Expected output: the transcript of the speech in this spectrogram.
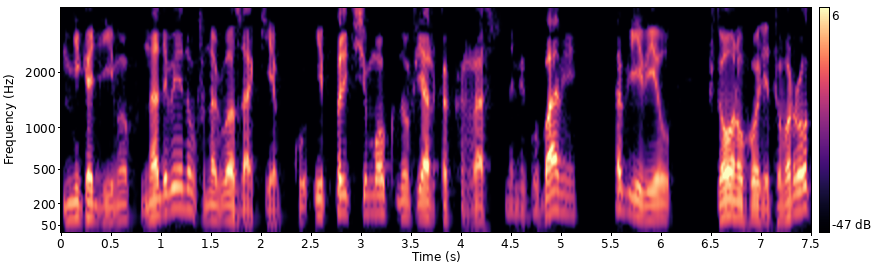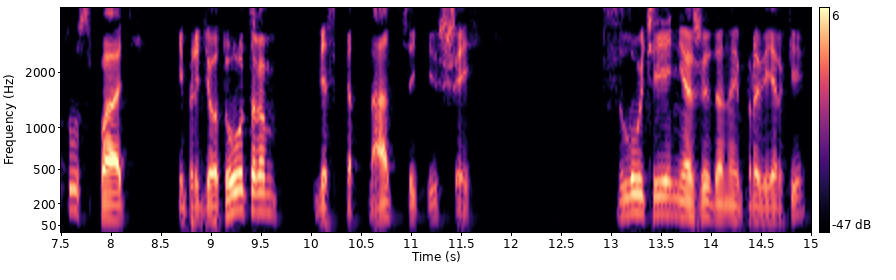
Никодимов, надвинув на глаза кепку и причмокнув ярко-красными губами, объявил, что он уходит в роту спать и придет утром без пятнадцати шесть. В случае неожиданной проверки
